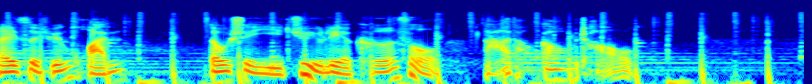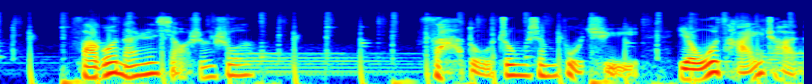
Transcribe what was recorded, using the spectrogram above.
每次循环都是以剧烈咳嗽达到高潮。法国男人小声说：“萨杜终身不娶，也无财产，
